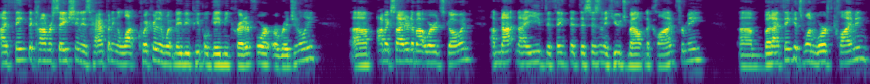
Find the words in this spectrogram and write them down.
I think the conversation is happening a lot quicker than what maybe people gave me credit for originally. Um, I'm excited about where it's going. I'm not naive to think that this isn't a huge mountain to climb for me. Um, but I think it's one worth climbing,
